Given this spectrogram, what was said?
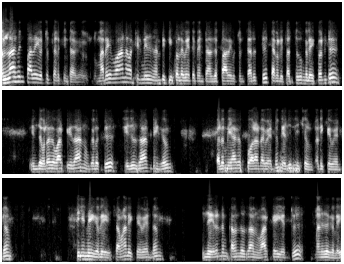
அல்லாவின் பாதையை விட்டு தடுக்கின்றார்கள். மறைவானவற்றின் மீது நம்பிக்கை கொள்ள வேண்டும் என்ற அந்த பாதை விட்டு தடுத்து தங்களுடைய தத்துவங்களை கொண்டு இந்த உலக வாழ்க்கை தான் உங்களுக்கு இதுதான் நீங்கள் கடுமையாக போராட வேண்டும் எதிர்நீச்சல் அடிக்க வேண்டும் தீமைகளை சமாளிக்க வேண்டும். இந்த இரண்டும் கலந்ததுதான் வாழ்க்கை என்று மனிதர்களை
